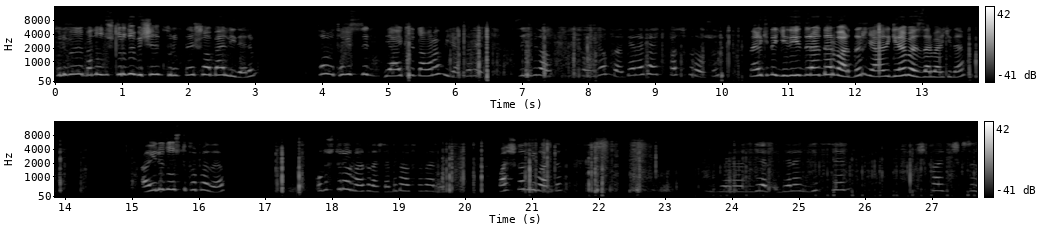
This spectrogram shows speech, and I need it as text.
Kulübü ben oluşturduğum için kulüpte şu an ben liderim. Tabii tabii size ya kötü davranmayacağım tabii. Size gibi davranmış olacağım da gereken kupa sıfır olsun. Belki de yeni indirenler vardır. Yani giremezler belki de. Aile dostu kapalı. Oluşturuyorum arkadaşlar. Bir de altına verdim. Başka diyeyim artık. Gelen gel, gelen gitsin. Çıkan çıksın.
